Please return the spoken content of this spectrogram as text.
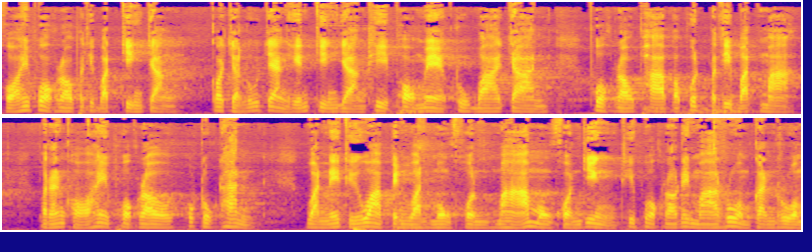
ขอให้พวกเราปฏิบัติจริงจัง ก็จะรู้แจ้งเห็นจริงอย่างที่พ่อแม่ครูบาอาจารย์ พวกเราพาประพฤติปฏิบัติมา เพราะนั้นขอให้พวกเราพวกทุกท่าน วันนี้ถือว่าเป็นวันมงคล มหามงคลยิ่งที่พวกเราได้มาร่วมกันรวม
